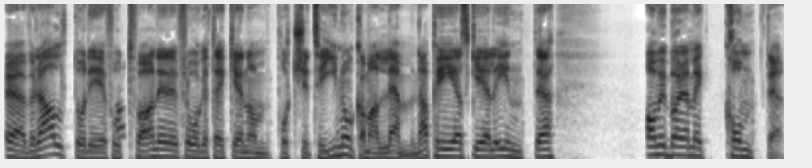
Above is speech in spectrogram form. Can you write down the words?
överallt och det är fortfarande frågetecken om Pochettino. Kan man lämna PSG eller inte? Om vi börjar med Conte.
